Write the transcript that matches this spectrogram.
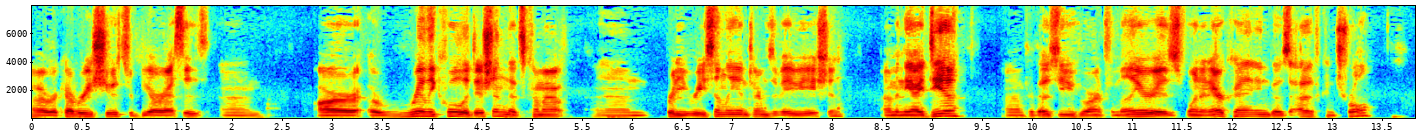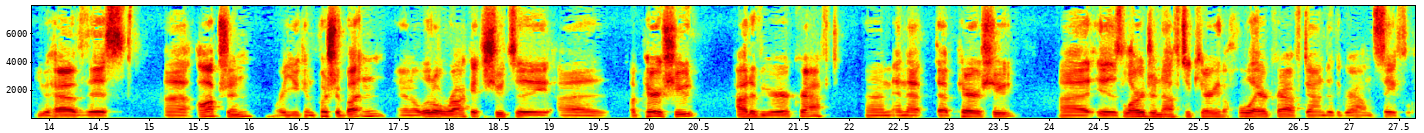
uh, recovery chutes or BRSs. Um, are a really cool addition that's come out um, pretty recently in terms of aviation. Um, and the idea, um, for those of you who aren't familiar, is when an airplane goes out of control, you have this uh, option where you can push a button and a little rocket shoots a, uh, a parachute out of your aircraft, um, and that that parachute uh, is large enough to carry the whole aircraft down to the ground safely.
